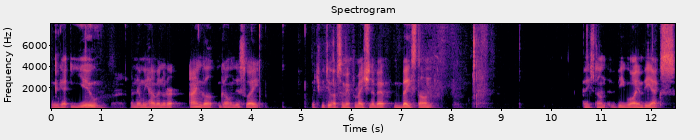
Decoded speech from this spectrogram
we get u, and then we have another angle going this way, which we do have some information about based on based on Vy and Vx.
